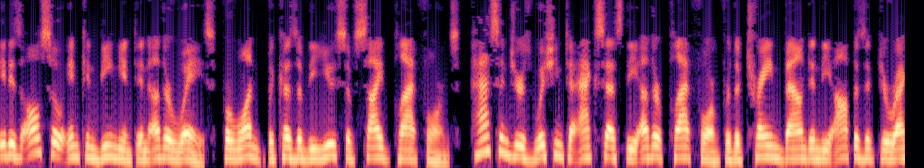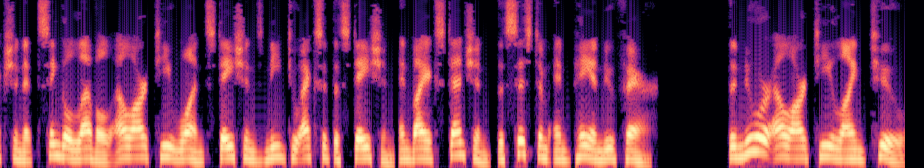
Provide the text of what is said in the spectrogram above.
It is also inconvenient in other ways, for one, because of the use of side platforms, passengers wishing to access the other platform for the train bound in the opposite direction at single-level LRT-1 stations need to exit the station, and by extension, the system, and pay a new fare. The newer LRT Line 2,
